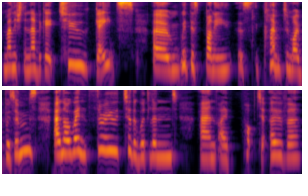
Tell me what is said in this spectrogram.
managed to navigate two gates um, with this bunny clamped to my bosoms. And I went through to the woodland and I popped it over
